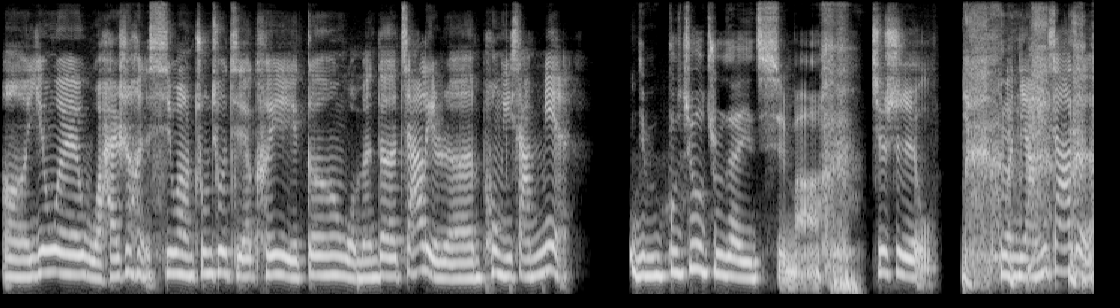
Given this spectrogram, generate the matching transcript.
嗯、因为我还是很希望中秋节可以跟我们的家里人碰一下面，你们不就住在一起吗？就是我娘家的，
